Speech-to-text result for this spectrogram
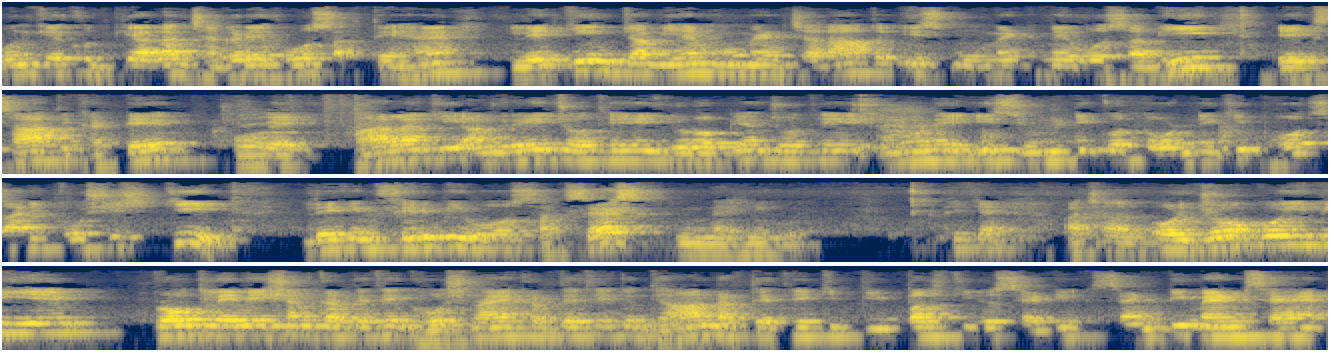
उनके खुद के अलग झगड़े हो सकते हैं। लेकिन जब यह मूवमेंट चला तो इस मूवमेंट में वो सभी एक साथ इकट्ठे हो गए। हालाँकि अंग्रेज़ जो थे, यूरोपियन जो थे, उन्होंने इस यूनिटी को तोड़ने की बहुत सारी कोशिश की, लेकिन फिर भी वो सक्सेस नहीं हुए। ठीक है? अच्छा और जो कोई भी ये प्रोक्लेमेशन करते थे, घोषणाएँ करते थे तो ध्यान रखते थे कि पीपल्स की जो सेंटिमेंट्स हैं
